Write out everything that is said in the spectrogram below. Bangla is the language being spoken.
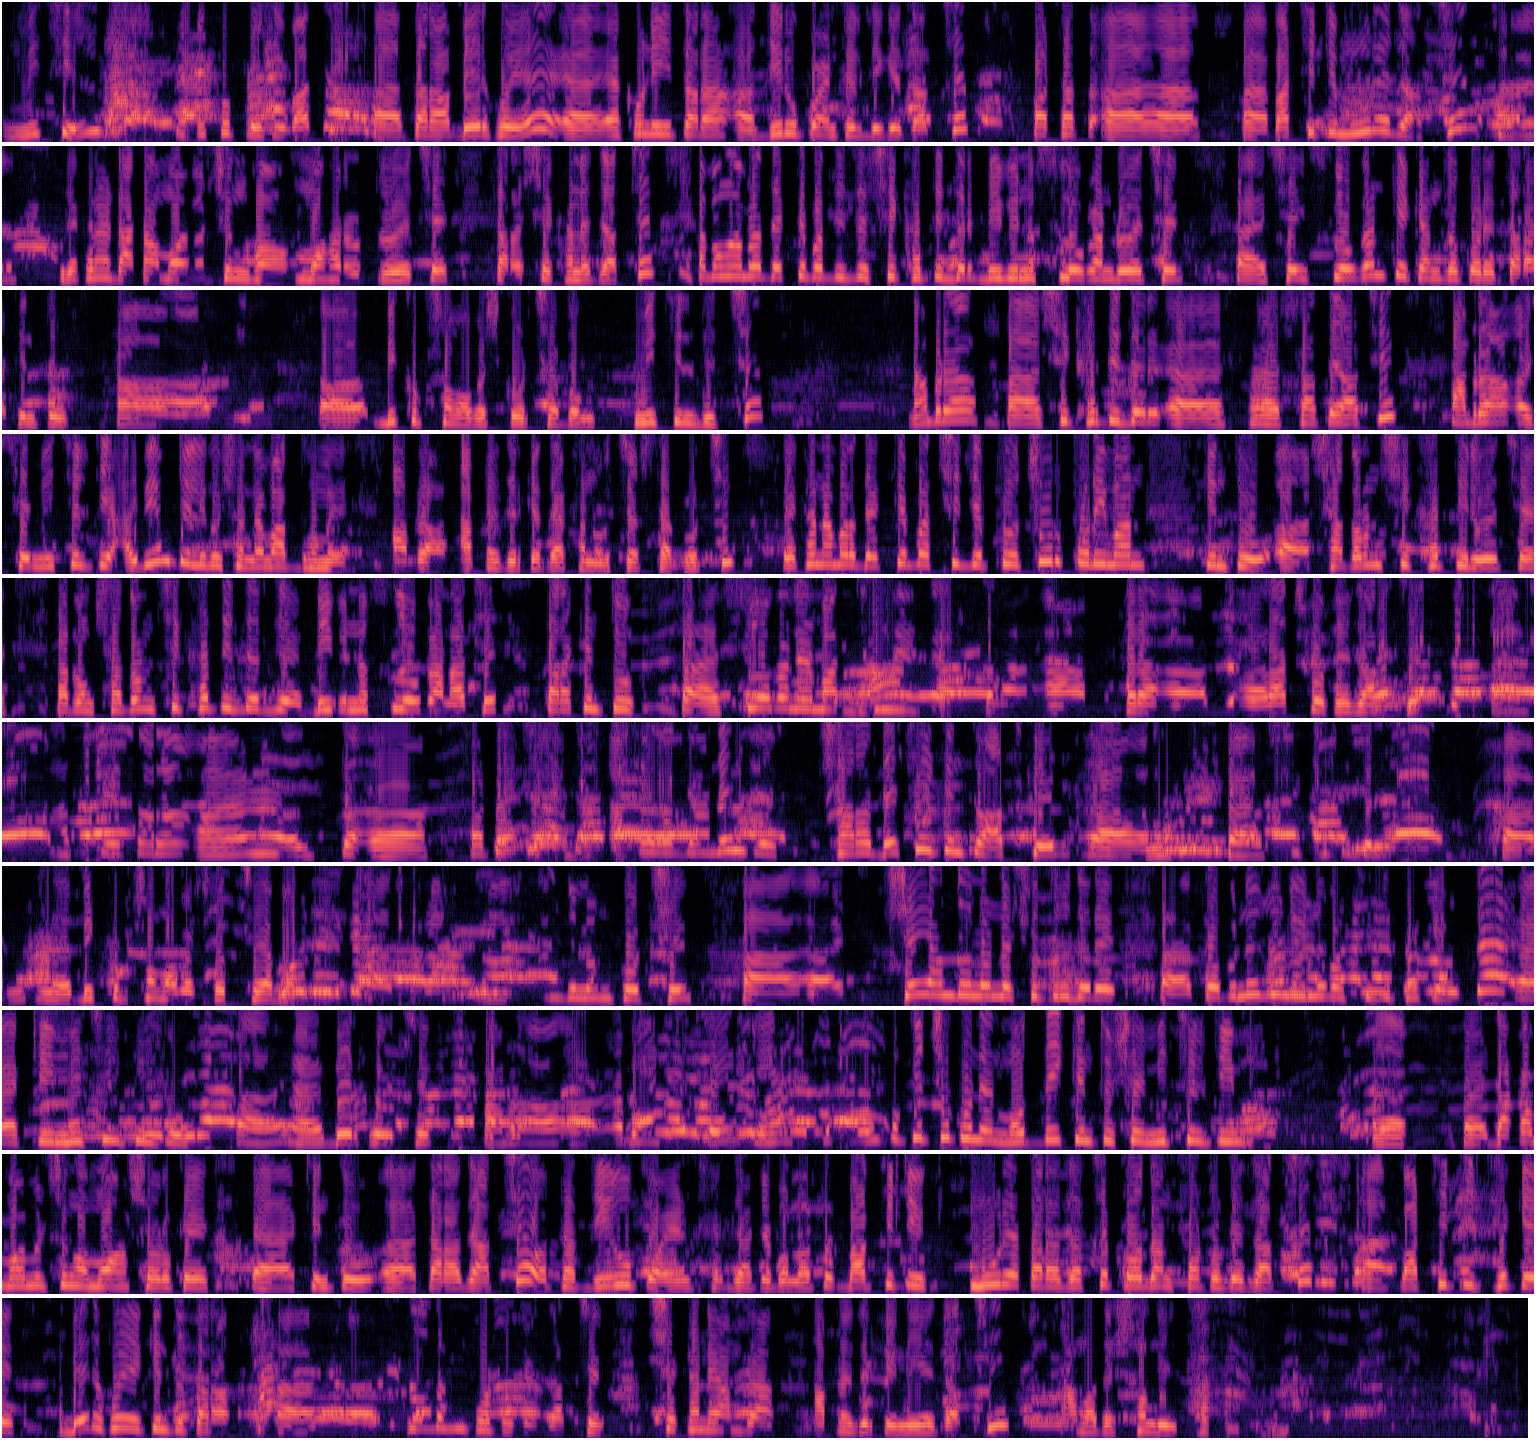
মিছিল প্রতিবাদ তারা বের হয়ে এখনই তারা দিরু পয়েন্টের দিকে যাচ্ছে। অর্থাৎ ভার্সিটি মুড়ে যাচ্ছে যেখানে ঢাকা ময়মনসিংহ মহারোড রয়েছে, তারা সেখানে যাচ্ছে। এবং আমরা দেখতে পাচ্ছি যে শিক্ষার্থীদের বিভিন্ন স্লোগান রয়েছে। সেই স্লোগানকে কেন্দ্র করে তারা কিন্তু বিক্ষোভ সমাবেশ করছে এবং মিছিল দিচ্ছে। আমরা শিক্ষার্থীদের সাথে আছি। আমরা সেই মিছিলটি আইবিএম টেলিভিশনের মাধ্যমে আমরা আপনাদেরকে দেখানোর চেষ্টা করছি। এখানে আমরা দেখতে পাচ্ছি যে প্রচুর পরিমাণ কিন্তু সাধারণ শিক্ষার্থী রয়েছে এবং সাধারণ শিক্ষার্থীদের যে বিভিন্ন স্লোগান আছে, তারা কিন্তু স্লোগানের মাধ্যমে রাজপথে যাচ্ছে। আজকে তারা অর্থাৎ, আপনারা জানেন যে সারা দেশেই কিন্তু আজকে শিক্ষার্থীদের বিক্ষোভ সমাবেশ হচ্ছে এবং তারা আন্দোলন করছে। সেই আন্দোলনের সূত্র ধরে কবি নজরুল ইউনিভার্সিটি থেকে একটি মিছিল কিন্তু বের হয়েছে। আমরা এবং অল্প কিছুক্ষণের মধ্যেই কিন্তু সেই মিছিলটি ঢাকা ময়মনসিংহ মহাসড়কে কিন্তু তারা যাচ্ছে। অর্থাৎ দিরু পয়েন্ট যাকে বলা অর্থাৎ ভার্সিটি মুড়ে তারা যাচ্ছে প্রধান ফটকে যাচ্ছে। আহ, ভার্সিটি থেকে বের হয়ে কিন্তু তারা প্রধান ফটকে যাচ্ছে। সেখানে আমরা আপনাদেরকে নিয়ে যাচ্ছি। আমাদের সঙ্গেই থাকুন।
